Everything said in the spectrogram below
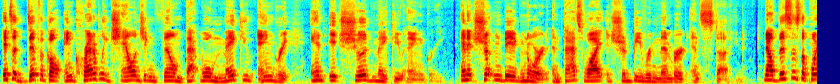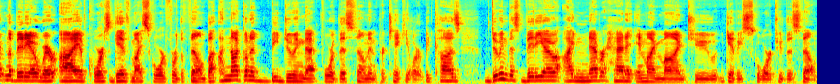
It's a difficult, incredibly challenging film that will make you angry, and it should make you angry. And it shouldn't be ignored, and that's why it should be remembered and studied. Now, this is the point in the video where I, of course, give my score for the film, but I'm not going to be doing that for this film in particular because doing this video, I never had it in my mind to give a score to this film.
